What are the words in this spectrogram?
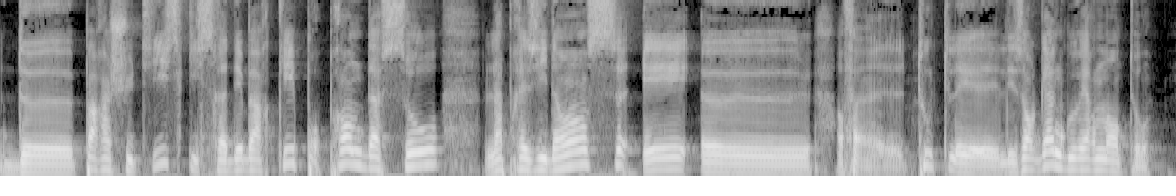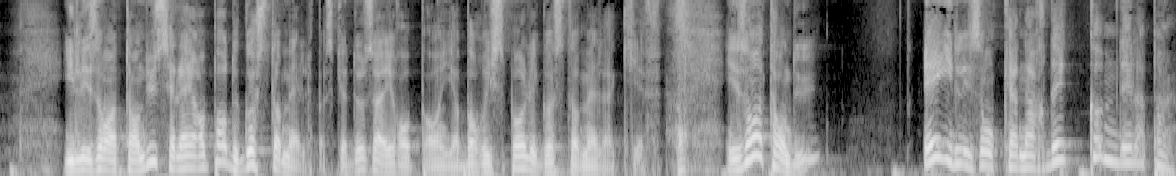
de parachutistes qui seraient débarqués pour prendre d'assaut la présidence et euh, enfin toutes les, les organes gouvernementaux. Ils les ont attendus, c'est l'aéroport de Gostomel, parce qu'il y a deux aéroports, il y a Borispol et Gostomel à Kiev. Ils ont attendu et ils les ont canardés comme des lapins.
